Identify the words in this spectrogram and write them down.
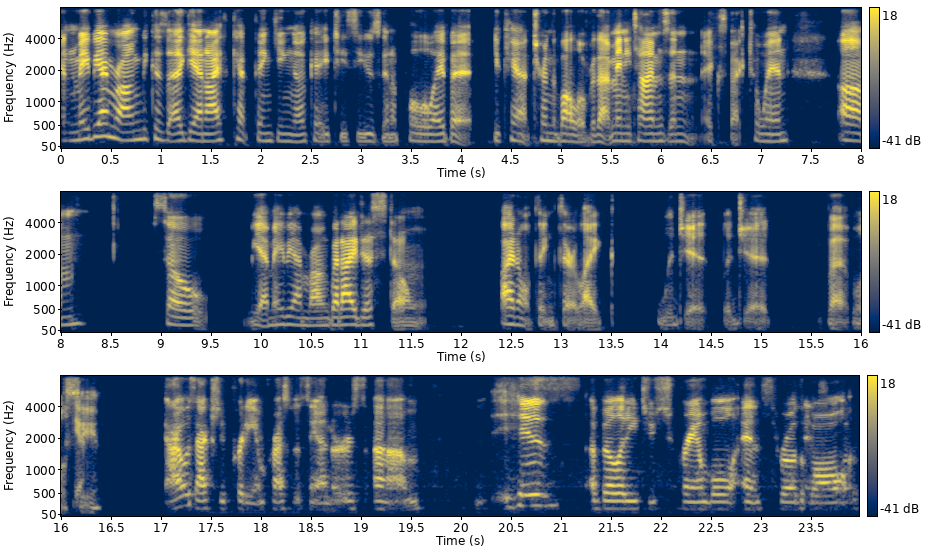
and maybe I'm wrong because again, I kept thinking, okay, TCU is going to pull away, but you can't turn the ball over that many times and expect to win. Um, so yeah, maybe I'm wrong, but I just don't. I don't think they're like legit, legit. But we'll see. Yeah. I was actually pretty impressed with Sanders. Um, his ability to scramble and throw the ball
